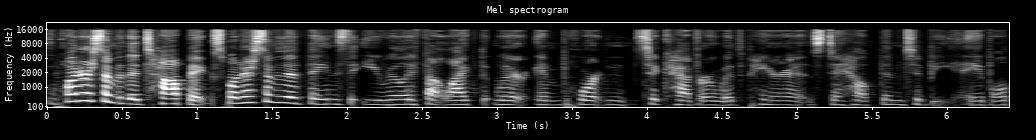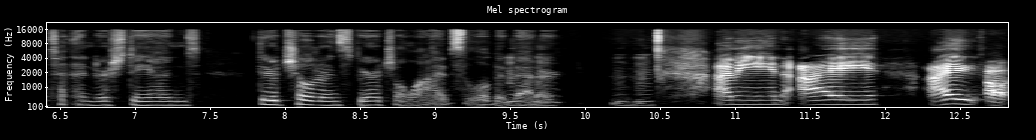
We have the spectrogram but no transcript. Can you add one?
What are some of the topics? What are some of the things that you really felt like that were important to cover with parents to help them to be able to understand their children's spiritual lives a little bit better? Mhm. I mean, I, I, oh,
